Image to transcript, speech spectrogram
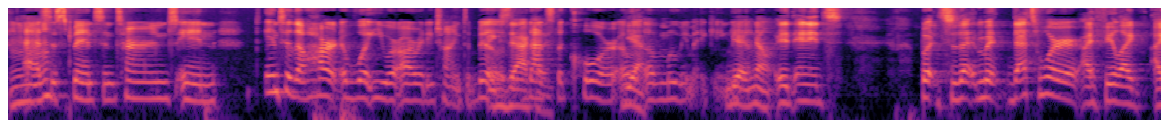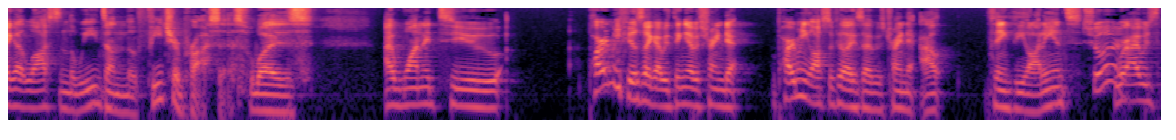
Mm-hmm. add suspense and turns in into the heart of what you were already trying to build? Exactly. That's the core of, Yeah. of movie making. Yeah, no, it, and it's, but so that, but that's where I feel like I got lost in the weeds on the feature process. Was I wanted to? Part of me feels like I would think I was trying to. Part of me also feels like I was trying to outthink the audience. Sure. Where I was,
